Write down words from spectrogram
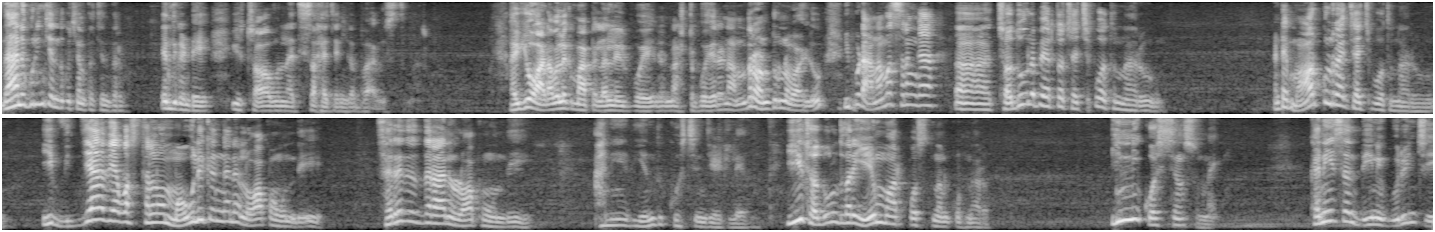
దాని గురించి ఎందుకు చింత చింతరు? ఎందుకంటే ఈ చావులను అతి సహజంగా భావిస్తున్నారు. అయ్యో! అడవులకు మా పిల్లలు వెళ్ళిపోయారు, నష్టపోయారని అందరూ అంటున్న వాళ్ళు ఇప్పుడు అనవసరంగా చదువుల పేరుతో చచ్చిపోతున్నారు. అంటే మార్కులు రాక చచ్చిపోతున్నారు. ఈ విద్యా వ్యవస్థలో మౌలికంగానే లోపం ఉంది. సరిదిద్దరాని లోపం ఉంది. అనేది ఎందుకు క్వశ్చన్ చేయట్లేదు? ఈ చదువుల ద్వారా ఏం మార్పు వస్తుంది అనుకుంటున్నారు? ఇన్ని క్వశ్చన్స్ ఉన్నాయి. కనీసం దీని గురించి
